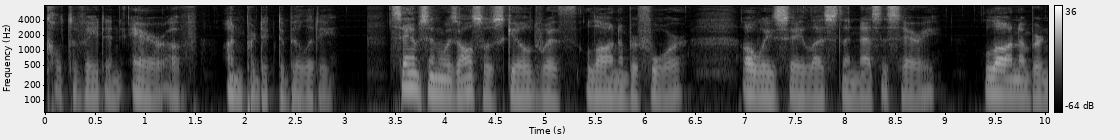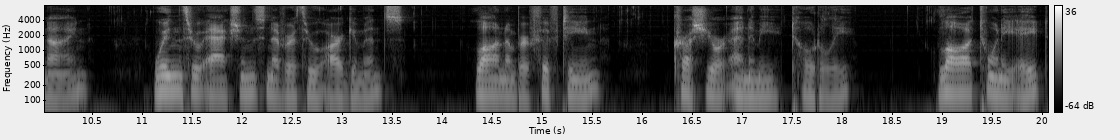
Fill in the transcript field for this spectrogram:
cultivate an air of unpredictability. Samson was also skilled with law number 4, always say less than necessary. Law number 9, win through actions, never through arguments. Law number 15, crush your enemy totally. Law 28,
